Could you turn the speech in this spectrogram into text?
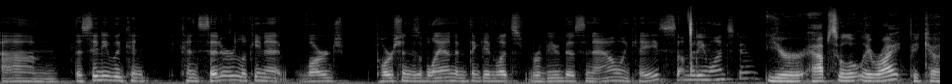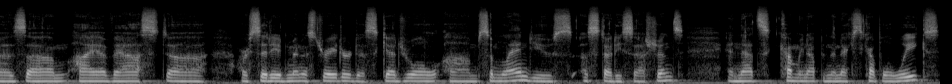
um, the city would con consider looking at large portions of land and thinking, let's review this now in case somebody wants to? You're absolutely right because um, I have asked uh, our city administrator to schedule um, some land use uh, study sessions, and that's coming up in the next couple of weeks.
